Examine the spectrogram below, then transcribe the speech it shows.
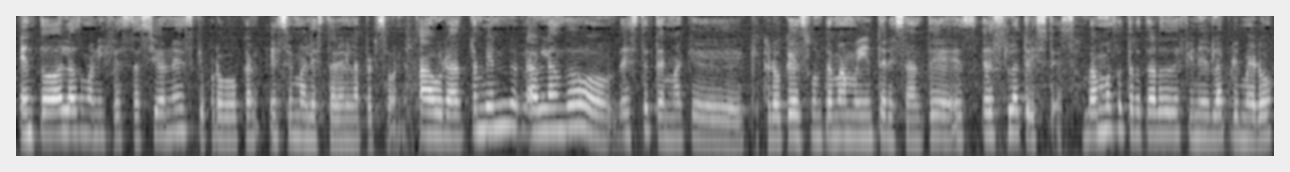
en todas las manifestaciones que provocan ese malestar en la persona. Ahora, también hablando de este tema que, creo que es un tema muy interesante, es, es la tristeza. Vamos a tratar de definirla primero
